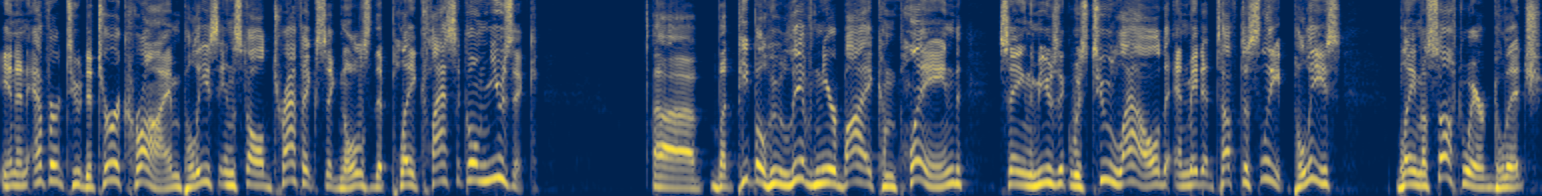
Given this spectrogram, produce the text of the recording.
In an effort to deter crime, police installed traffic signals that play classical music. Uh, but people who live nearby complained, saying the music was too loud and made it tough to sleep. Police blame a software glitch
